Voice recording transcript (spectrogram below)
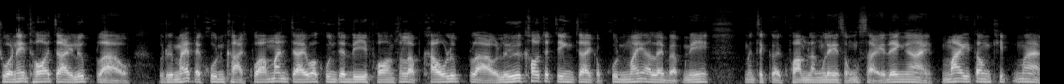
ชวนให้ท้อใจหรือเปล่า หรือแม้แต่คุณขาดความมั่นใจว่าคุณจะดีพอสำหรับเขาหรือเปล่า หรือเขาจะจริงใจกับคุณไหมอะไรแบบนี้ มันจะเกิดความลังเลสงสัยได้ง่าย ไม่ต้องคิดมาก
